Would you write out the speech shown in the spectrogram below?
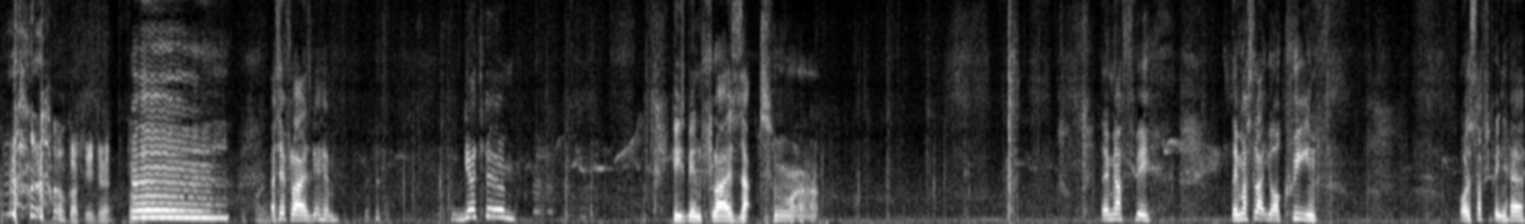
oh god, you do it. Go on, do it. That's it, flyers. Get him. Get him. He's been fly zapped. they must be. They must like your cream. Or the stuff you put in your hair.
